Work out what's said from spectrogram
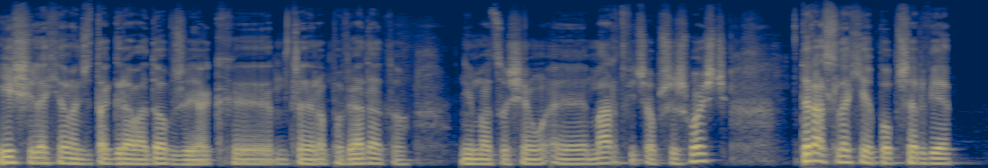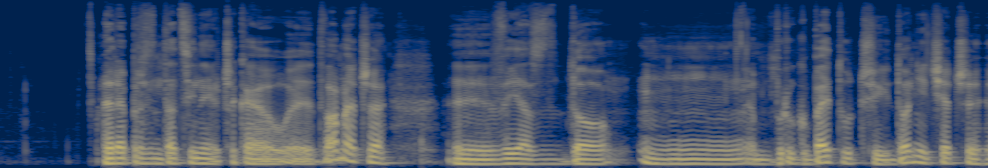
Jeśli Lechia będzie tak grała dobrze, jak trener opowiada, to nie ma co się martwić o przyszłość. Teraz Lechie po przerwie reprezentacyjnej czekają e, dwa mecze. E, Wyjazd do mm, Brukbetu, czyli do Niecieczy,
